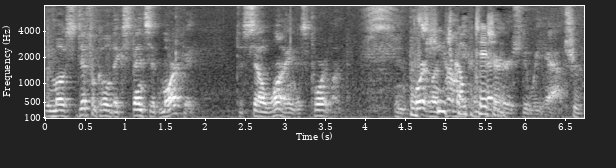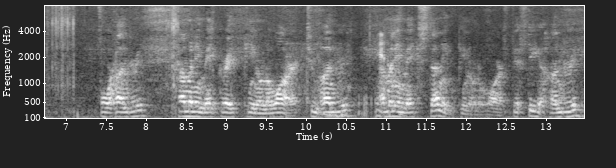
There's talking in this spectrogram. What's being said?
the most difficult, expensive market to sell wine is Portland. In Portland, huge how many competition. competitors do we have? Sure. 400? How many make great Pinot Noir? 200? Mm-hmm. How many make stunning Pinot Noir? 50, 100?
